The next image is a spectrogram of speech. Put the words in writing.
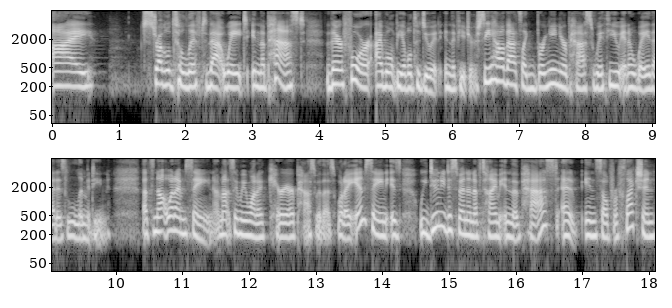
I struggled to lift that weight in the past. Therefore, I won't be able to do it in the future. See how that's like bringing your past with you in a way that is limiting. That's not what I'm saying. I'm not saying we want to carry our past with us. What I am saying is we do need to spend enough time in the past and in self reflection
